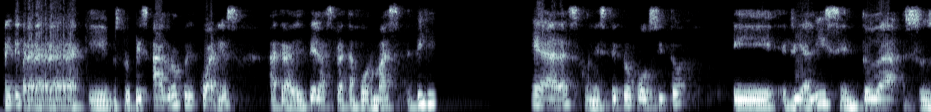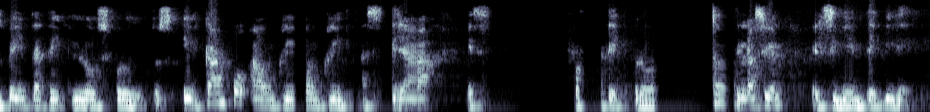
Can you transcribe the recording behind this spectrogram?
para que propios agropecuarios a través de las plataformas digitales con este propósito eh, realicen todas sus ventas de los productos. El campo a un clic, a un clic, así se llama. Es a continuación el siguiente video.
